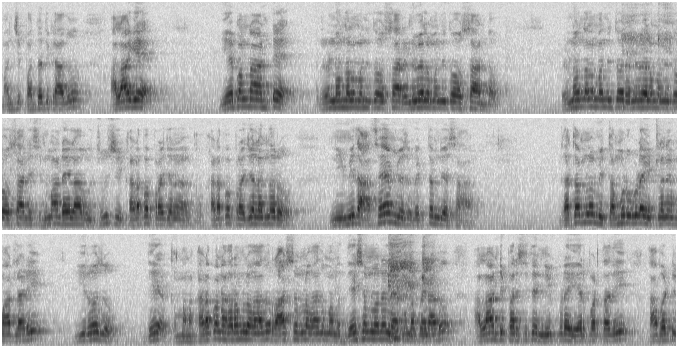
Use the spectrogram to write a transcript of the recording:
మంచి పద్ధతి కాదు. అలాగే ఏమన్నా అంటే రెండు వందల మందితో వస్తా రెండు వేల మందితో వస్తా అంటావు. రెండు వందల మందితో రెండు వేల మందితో వస్తా అనే సినిమా డైలాగులు చూసి కడప ప్రజల కడప ప్రజలందరూ నీ మీద అసహ్యం వ్యక్తం చేస్తున్నారు గతంలో మీ తమ్ముడు కూడా ఇట్లనే మాట్లాడి ఈరోజు దే మన కడప నగరంలో కాదు రాష్ట్రంలో కాదు మన దేశంలోనే లేకుండా పోయినాడు. అలాంటి పరిస్థితి నీకు కూడా ఏర్పడుతుంది. కాబట్టి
